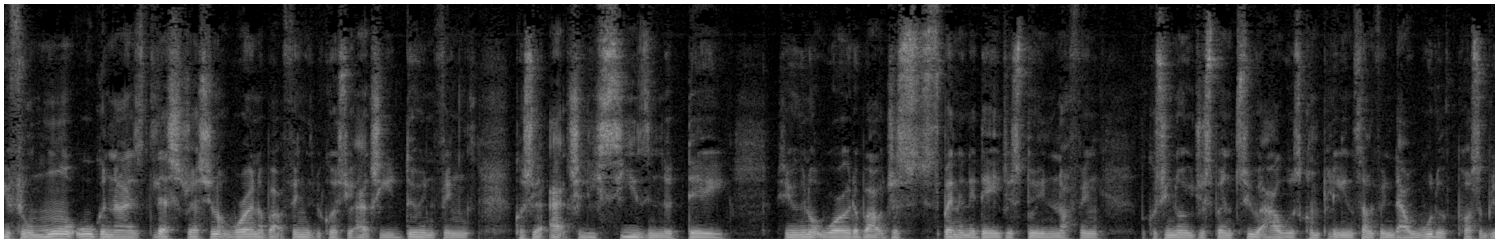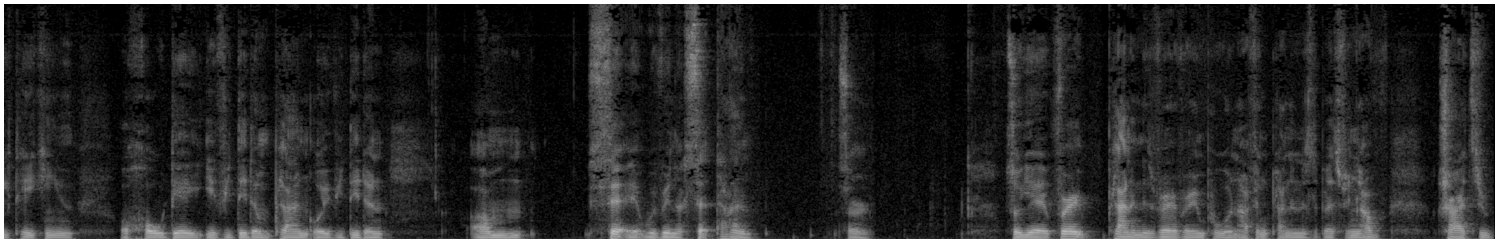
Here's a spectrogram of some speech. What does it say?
you feel more organized, less stressed. You're not worrying about things because you're actually doing things because you're actually seizing the day. So you're not worried about just spending the day just doing nothing because you know you just spent two hours completing something that would have possibly taken you a whole day if you didn't plan or if you didn't um set it within a set time. So so yeah, very planning is very very important. I think planning is the best thing. I've tried to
